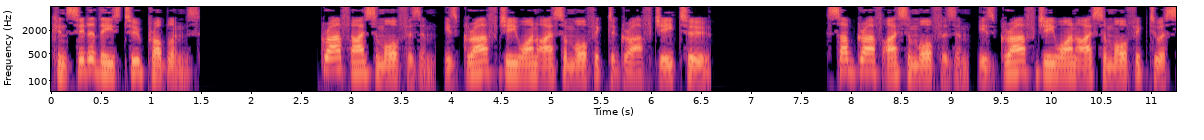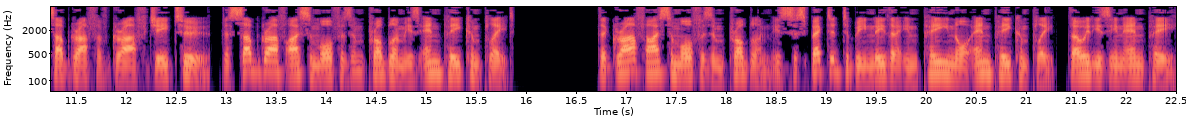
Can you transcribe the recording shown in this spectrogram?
Consider these two problems. Graph isomorphism, is graph G1 isomorphic to graph G2? Subgraph isomorphism, is graph G1 isomorphic to a subgraph of graph G2? The subgraph isomorphism problem is NP-complete. The graph isomorphism problem is suspected to be neither in P nor NP-complete, though it is in NP.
